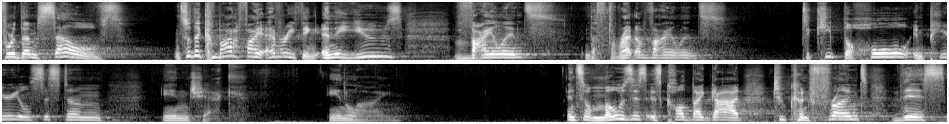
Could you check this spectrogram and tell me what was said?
for themselves. And so they commodify everything and they use violence and the threat of violence to keep the whole imperial system in check, in line. And so Moses is called by God to confront this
